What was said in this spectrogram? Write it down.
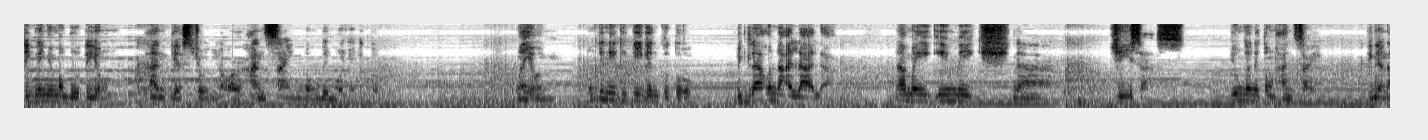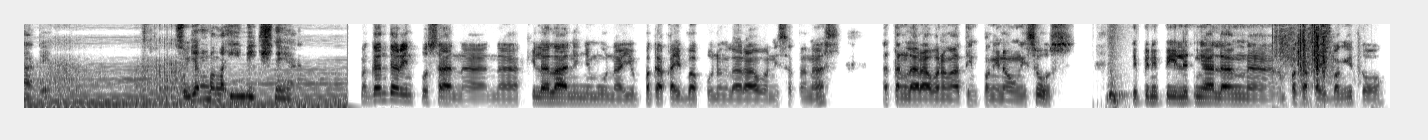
tignan nyo mabuti yung hand gesture niya or hand sign ng demonyo na to. Ngayon, nung tinititigan ko to, bigla ko naalala na may image na Jesus, yung ganitong hand sign. Tingnan natin. So, yung mga image na yan, Maganda rin po sana na kilalanin niyo muna yung pagkakaiba po ng larawan ni Satanas at ang larawan ng ating Panginoong Isus. Ipinipilit nga lang na ang pagkakaibang ito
